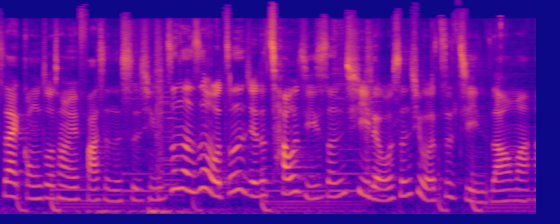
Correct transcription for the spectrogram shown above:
在工作上面发生的事情，真的是我真的觉得超级生气的，我生气我自己，你知道吗？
